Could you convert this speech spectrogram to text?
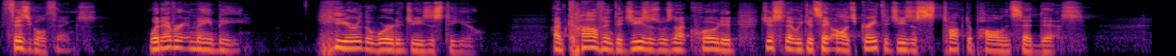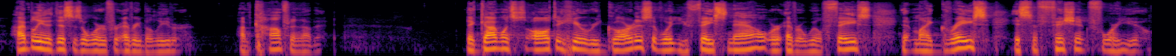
physical things, whatever it may be, hear the word of Jesus to you. I'm confident that Jesus was not quoted just so that we could say, oh, it's great that Jesus talked to Paul and said this. I believe that this is a word for every believer. I'm confident of it. That God wants us all to hear, regardless of what you face now or ever will face, that my grace is sufficient for you.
